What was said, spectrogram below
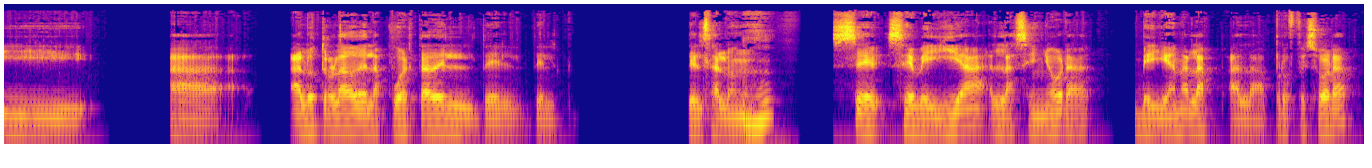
y a- al otro lado de la puerta del, del, del, del salón se, se veía la señora, veían a la, a la profesora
